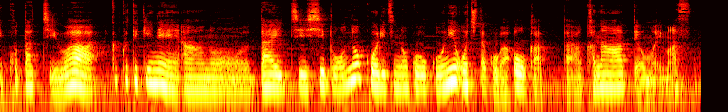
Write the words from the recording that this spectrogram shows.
ー、子たちは比較的ねあの第一志望の公立の高校に落ちた子が多かったかなって思います。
